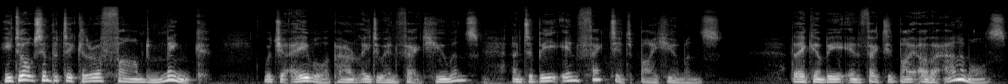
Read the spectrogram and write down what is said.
He talks in particular of farmed mink, which are able apparently to infect humans and to be infected by humans. They can be infected by other animals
